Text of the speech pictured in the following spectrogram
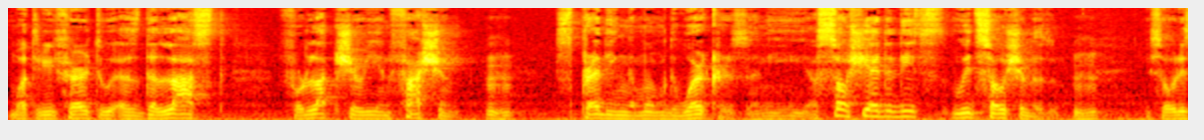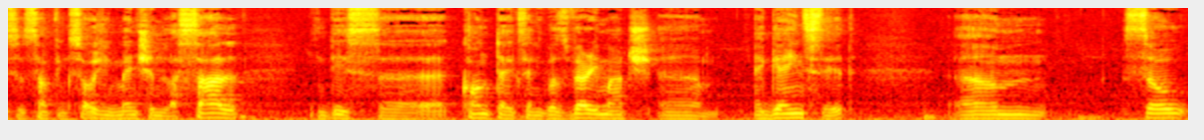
what he referred to as the lust for luxury and fashion. Mm-hmm. Spreading among the workers, and he associated this with socialism. Mm-hmm so this is something. So he mentioned Lassalle in this uh, context, and he was very much um, against it. Um, so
